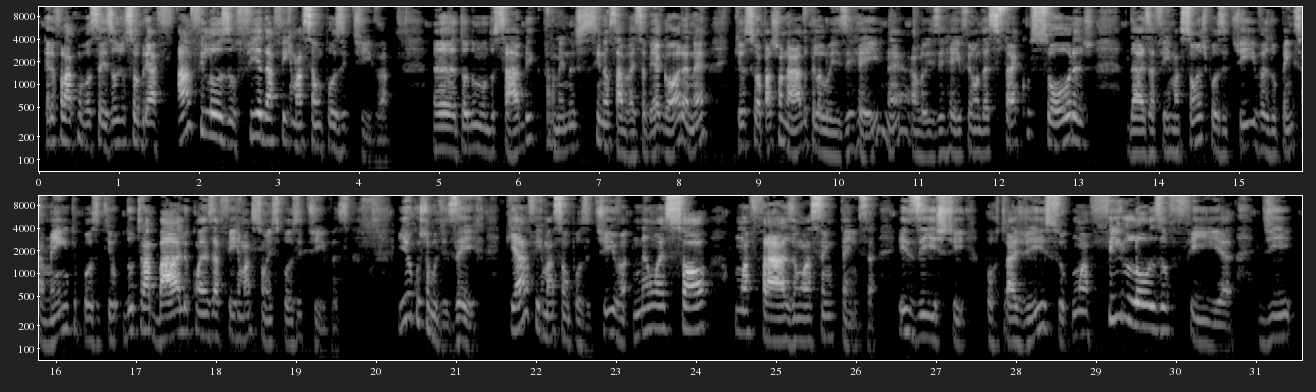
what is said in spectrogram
Quero falar com vocês hoje sobre a, a filosofia da afirmação positiva. Uh, todo mundo sabe, pelo menos se não sabe vai saber agora, né? Que eu sou apaixonado pela Louise Hay, né? A Louise Hay foi uma das precursoras das afirmações positivas, do pensamento positivo, do trabalho com as afirmações positivas. E eu costumo dizer que a afirmação positiva não é só uma frase, uma sentença. Existe por trás disso uma filosofia de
